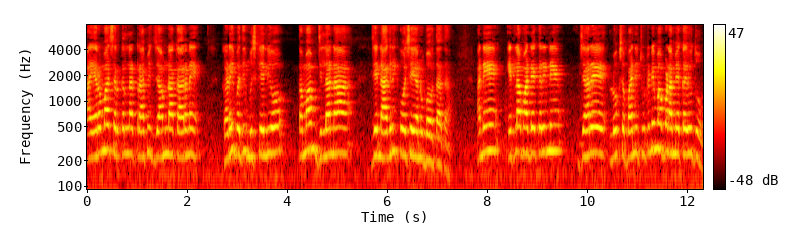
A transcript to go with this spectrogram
આ એરોમા સર્કલના ટ્રાફિક જામના કારણે ઘણી બધી મુશ્કેલીઓ તમામ જિલ્લાના જે નાગરિકો છે અનુભવતા હતા. અને એટલા માટે કરીને જ્યારે લોકસભાની ચૂંટણીમાં પણ અમે કહ્યું હતું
